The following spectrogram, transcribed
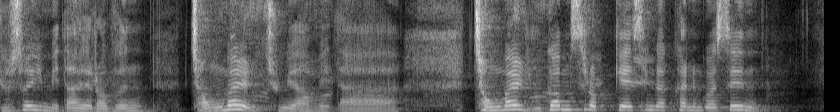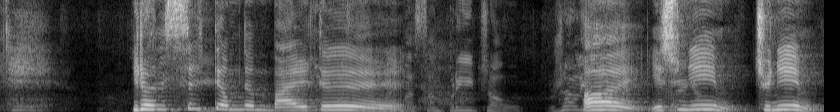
요소입니다, 여러분. 정말 중요합니다. 정말 유감스럽게 생각하는 것은 이런 쓸데없는 말들, 아, 예수님, 주님,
